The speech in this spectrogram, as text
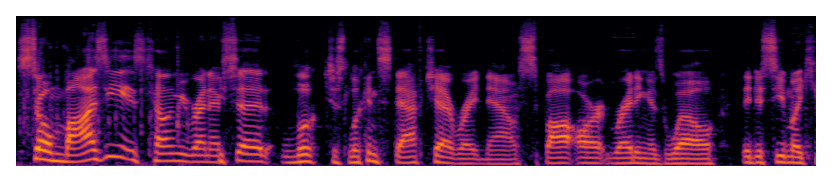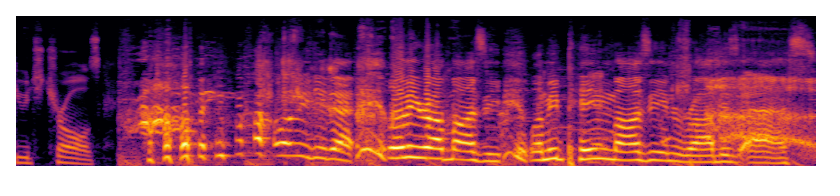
so Mozzie is telling me right now. He said, "Look, just look in staff chat right now. Spa art writing as well. They just seem like huge trolls." Let me do that. Let me rob Mozzie. Let me ping Mozzie and rob his ass.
